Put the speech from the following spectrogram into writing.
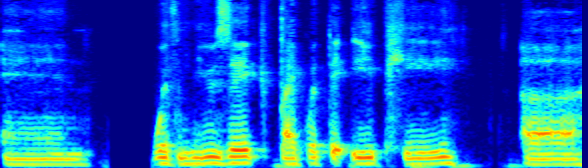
and with music, like with the EP. Uh,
